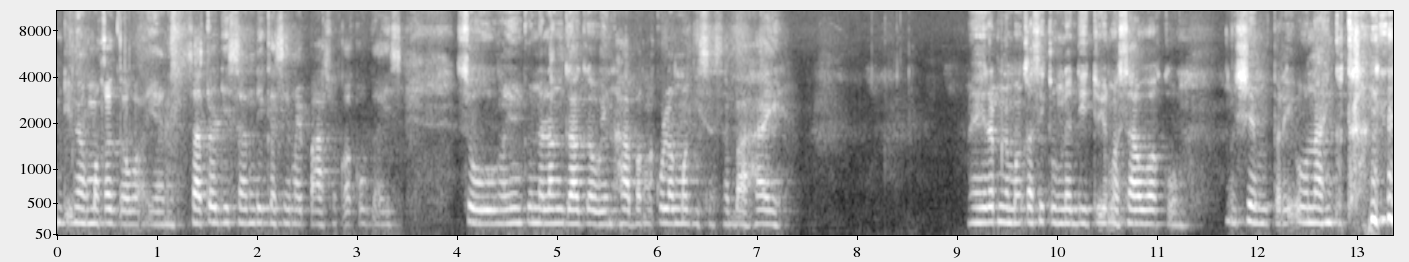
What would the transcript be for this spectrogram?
hindi na makagawa yan. Saturday, Sunday kasi may pasok ako guys. So, ngayon ko na lang gagawin habang ako lang mag-isa sa bahay. Mahirap naman kasi kung nandito yung asawa ko. Siyempre, unahin ko talaga,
